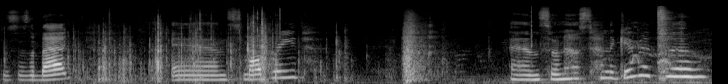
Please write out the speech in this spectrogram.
This is a bag and small breed. And so now it's time to give it to them.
